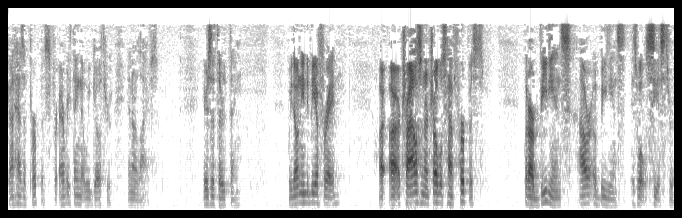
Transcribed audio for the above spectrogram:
God has a purpose for everything that we go through in our lives. Here's the third thing we don't need to be afraid. Our, our, trials and our troubles have purpose, but our obedience, our obedience, is what will see us through.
